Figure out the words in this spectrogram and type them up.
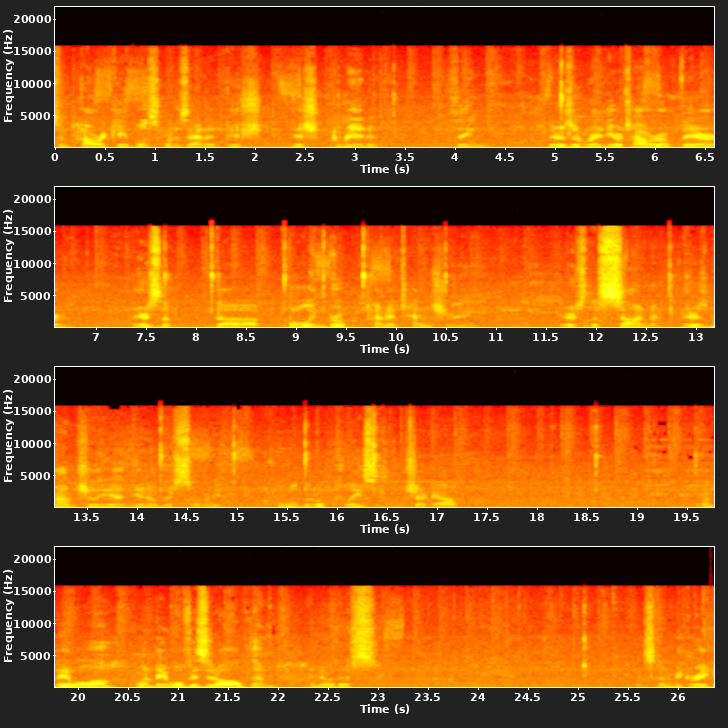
some power cables. What is that? A dish dish grid thing? There's a radio tower up there. There's the the Bolingbroke Penitentiary. There's the sun. There's Mount Chiliad. You know, there's so many cool little places to check out. One day we'll one day we'll visit all of them. I know this. It's gonna be great.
